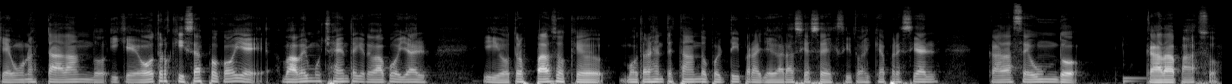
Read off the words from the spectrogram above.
que uno está dando y que otros quizás, porque oye, va a haber mucha gente que te va a apoyar y otros pasos que otra gente está dando por ti para llegar hacia ese éxito. Hay que apreciar cada segundo, cada paso.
